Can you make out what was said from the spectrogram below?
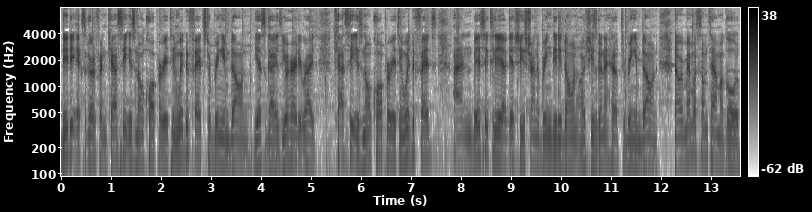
Diddy ex-girlfriend Cassie is now cooperating with the feds to bring him down. Yes guys, you heard it right. Cassie is now cooperating with the feds and basically I guess she's trying to bring Diddy down or she's gonna help to bring him down. Now remember some time ago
